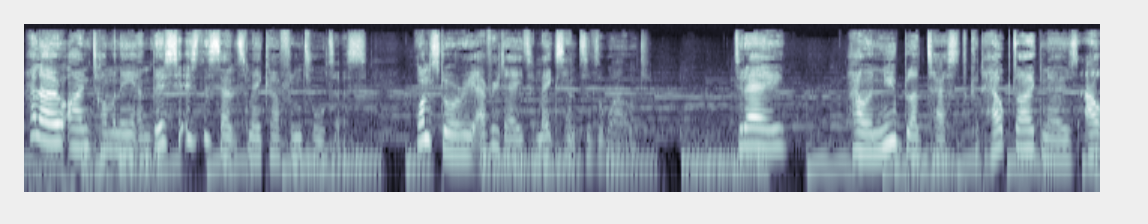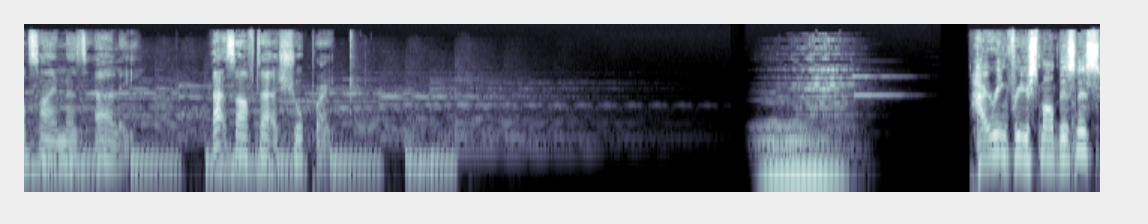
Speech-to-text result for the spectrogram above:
Hello, I'm Tomini, and this is The Sense Maker from Tortoise. One story every day to make sense of the world. Today, how a new blood test could help diagnose Alzheimer's early. That's after a short break. Hiring for your small business?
